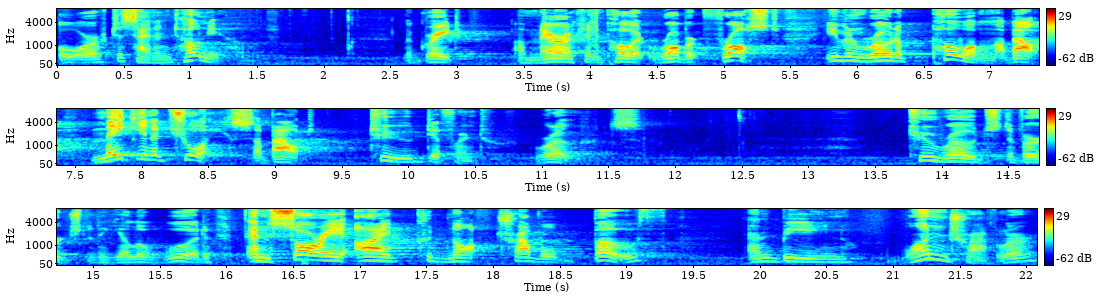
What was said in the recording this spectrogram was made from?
or to San Antonio. The great American poet Robert Frost even wrote a poem about making a choice about two different roads. Two roads diverged in a yellow wood, and sorry I could not travel both, and being one traveler,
